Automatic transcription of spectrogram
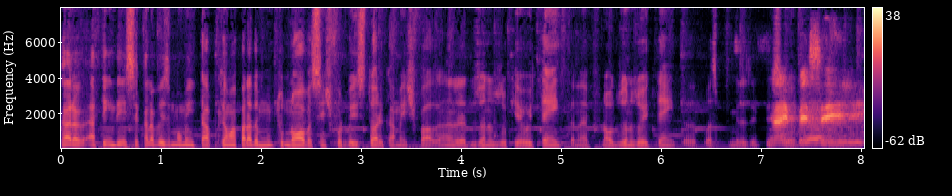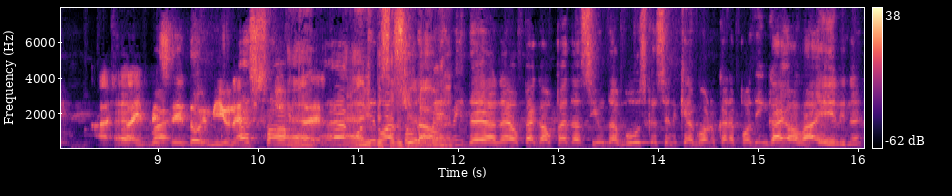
cara, a tendência é cada vez aumentar, porque é uma parada muito nova, se a gente for ver historicamente falando, é dos anos o quê? 80, né? Final dos anos 80, as primeiras MPC. a MPC, a, É, a MPC 2000, né? É só É, é, é, a continuação geral, da mesma né? ideia, né? Eu pegar o pedacinho da música, sendo que agora o cara pode engaiolar ele, né?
